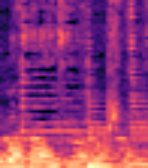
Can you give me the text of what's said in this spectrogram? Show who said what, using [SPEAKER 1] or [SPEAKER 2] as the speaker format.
[SPEAKER 1] Havana.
